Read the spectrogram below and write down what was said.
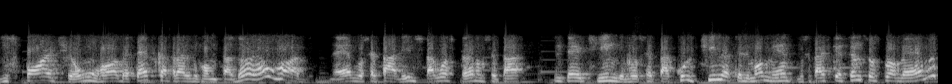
de esporte ou um hobby até ficar atrás do computador, é um hobby, né? Você tá ali, você tá gostando, você tá se divertindo, você tá curtindo aquele momento, você tá esquecendo seus problemas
